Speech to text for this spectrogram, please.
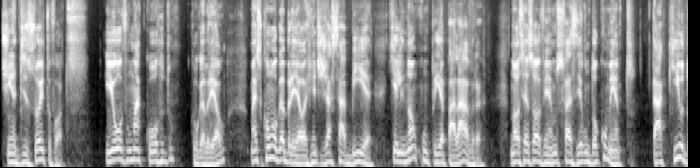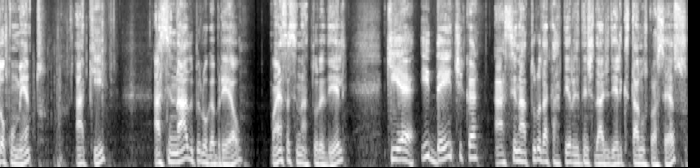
tinha 18 votos. E houve um acordo com o Gabriel, mas como o Gabriel a gente já sabia que ele não cumpria a palavra, nós resolvemos fazer um documento Tá aqui o documento, aqui, assinado pelo Gabriel, com essa assinatura dele, que é idêntica à assinatura da carteira de identidade dele que está nos processos.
